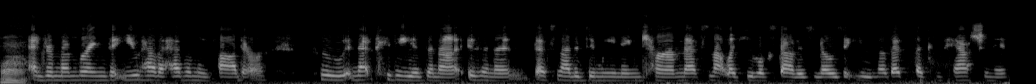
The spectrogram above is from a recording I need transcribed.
Wow. And remembering that you have a heavenly Father who and that pity isn't a isn't a that's not a demeaning term. That's not like he looks down his nose at you. No that's the compassionate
